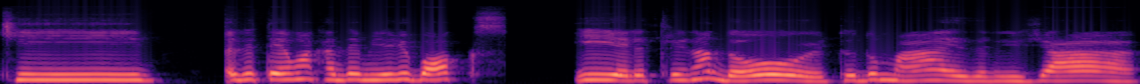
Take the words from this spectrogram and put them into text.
que ele tem uma academia de boxe. E ele é treinador e tudo mais. Ele já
